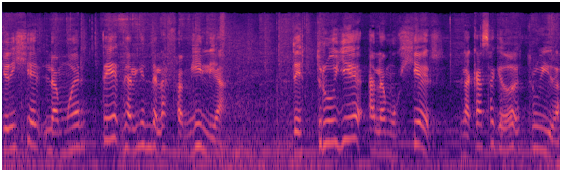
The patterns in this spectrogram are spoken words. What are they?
yo dije, la muerte de alguien de la familia destruye a la mujer. La casa quedó destruida.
